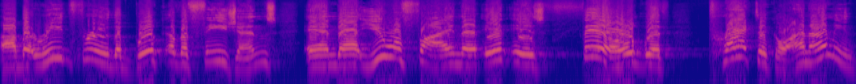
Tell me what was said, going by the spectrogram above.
uh, but read through the book of Ephesians, and uh, you will find that it is filled with practical, and I mean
